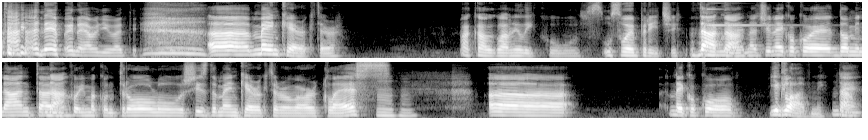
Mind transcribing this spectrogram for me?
Nemoj najavljivati. Uh, main character. Pa kao glavni lik u, u svojoj priči. Tako da. je, znači neko ko je dominantan, Da. ko ima kontrolu, she's the main character of our class. Mhm. Uh, neko ko je glavni, Da. ne,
